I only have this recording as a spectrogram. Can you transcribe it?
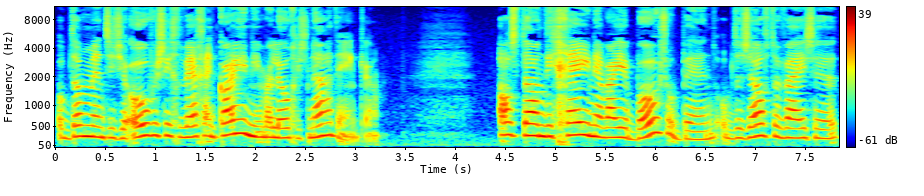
op dat moment is je overzicht weg en kan je niet meer logisch nadenken. Als dan diegene waar je boos op bent op dezelfde wijze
